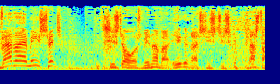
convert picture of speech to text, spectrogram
hvad der er mest svensk. De sidste års vinder var ikke racistiske plaster.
